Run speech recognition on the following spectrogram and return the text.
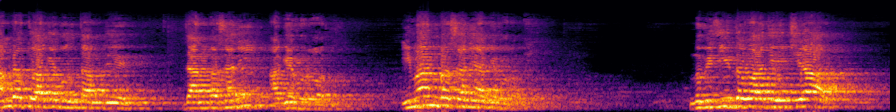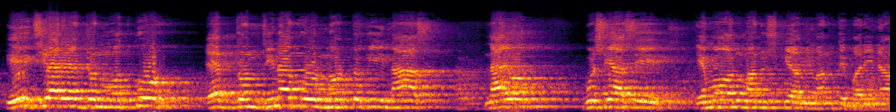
আমরা তো আগে বলতাম যে জান বাসানি আগে হরত ইমান বাসানি আগে হরত নবীজি দেওয়া যে চেয়ার এই চেয়ারে একজন মদকুর একজন জিনাকুর, নর্তকী, নাচ, নায়ক বসে আছে। এমন মানুষকে আমি মানতে পারি না।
